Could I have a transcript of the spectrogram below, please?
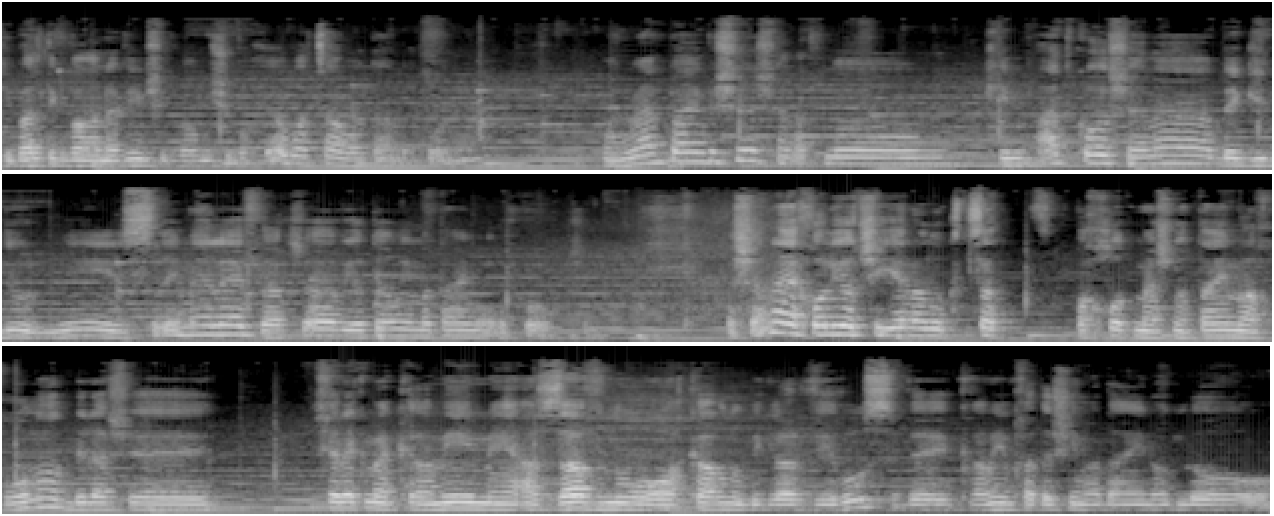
קיבלתי כבר ענבים שכבר מישהו אחר בצר אותם וכל מ-2006 אנחנו כמעט כל שנה בגידול, מ-20 אלף ועכשיו יותר מ-200 אלף פה. השנה יכול להיות שיהיה לנו קצת פחות מהשנתיים האחרונות, בגלל ש... חלק מהכרמים אה, עזבנו או עקרנו בגלל וירוס, וכרמים חדשים עדיין עוד לא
